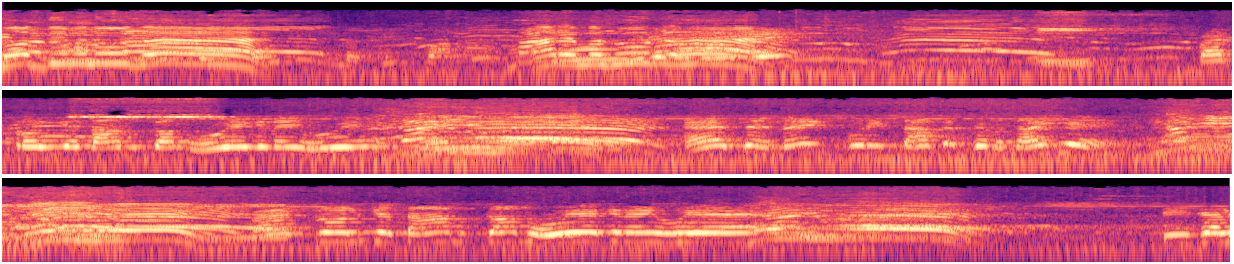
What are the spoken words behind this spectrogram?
मोदी मनूज है। अरे मजदूर है। पेट्रोल के दाम कम हुए कि नहीं हुए। ऐसे नहीं पूरी ताकत से बताइए। नहीं हुए। पेट्रोल के दाम कम हुए कि नहीं हुए? डीजल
